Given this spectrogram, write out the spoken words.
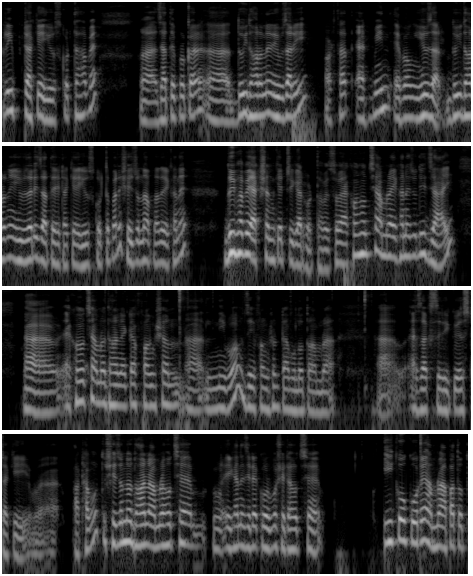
প্রিপটাকে ইউজ করতে হবে। যাতে প্রকার দুই ধরনের ইউজারই অর্থাৎ অ্যাডমিন এবং ইউজার দুই ধরনের ইউজারই যাতে এটাকে ইউজ করতে পারে, সেই জন্য আপনাদের এখানে দুইভাবে অ্যাকশনকে ট্রিগার করতে হবে। সো এখন হচ্ছে আমরা এখানে যদি যাই এখন হচ্ছে আমরা ধরেন একটা ফাংশন নিব, যে ফাংশনটা মূলত আমরা অ্যাজাক্স রিকোয়েস্টটাকে পাঠাবো। তো সেই জন্য ধরেন আমরা হচ্ছে এখানে যেটা করব সেটা হচ্ছে ইকো করে আমরা আপাতত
